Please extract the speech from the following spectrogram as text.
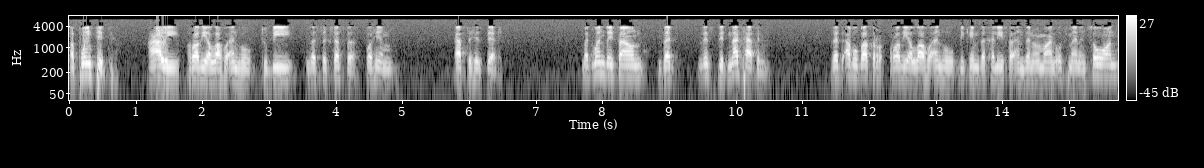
appointed Ali radiallahu anhu to be the successor for him after his death. But when they found that this did not happen, that Abu Bakr radiallahu anhu became the Khalifa and then Umar and Uthman and so on,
